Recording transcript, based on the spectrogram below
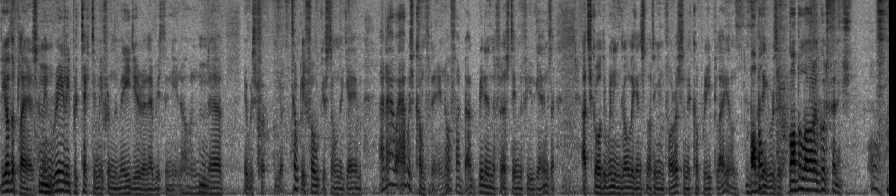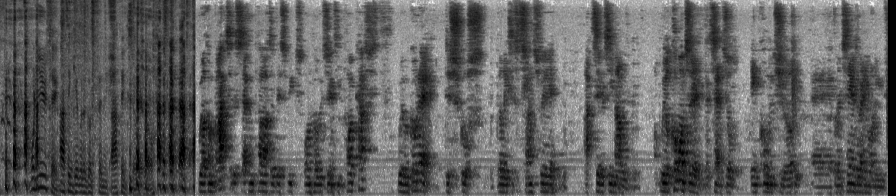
the other players, I mean, really protecting me from the media and everything, you know, and uh, it was fo- you know, totally focused on the game. And I, I was confident enough. I'd, I'd been in the first team a few games. I, I'd scored the winning goal against Nottingham Forest in a cup replay. On, Bobble? I think it was a. Bobble or a good finish? What do you think? I think it was a good finish. I think so as well. Welcome back to the second part of this week's Unholy Trinity podcast. we were going to discuss the latest transfer activity now. We'll come on to the potential income insurance, uh, but in terms of anyone who's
